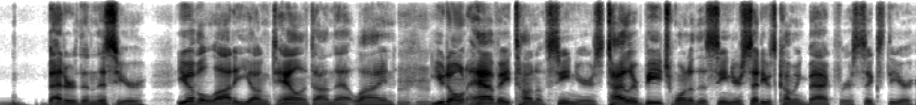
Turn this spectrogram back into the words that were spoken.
better than this year. You have a lot of young talent on that line. Mm-hmm. You don't have a ton of seniors. Tyler Beach, one of the seniors, said he was coming back for his sixth year.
